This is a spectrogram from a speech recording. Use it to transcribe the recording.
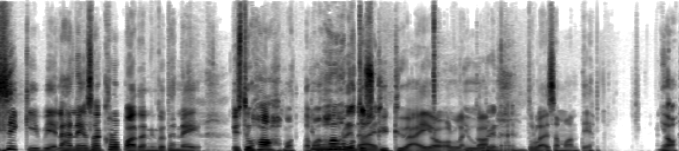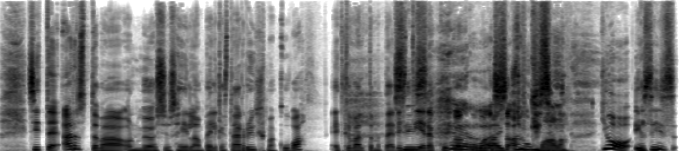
sekin vielä. Hän ei osaa kropata, niin kuin, että hän ei pysty hahmottamaan. Juuri näin. Hahmotuskykyä ei ole ollenkaan. Juuri näin. Tulee saman tien. Joo. Sitten ärsyttävää on myös, jos heillä on pelkästään ryhmäkuva, etkä välttämättä edes siis tiedä, kuka herra kuvassa on Jumala. Joo, ja siis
